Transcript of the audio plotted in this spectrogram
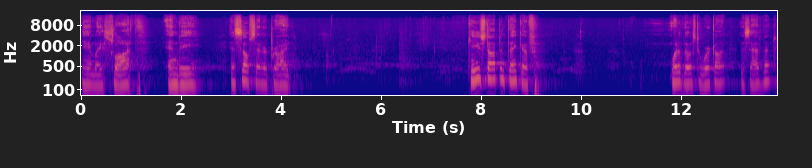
namely sloth, envy, and self centered pride. Can you stop and think of one of those to work on this Advent?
